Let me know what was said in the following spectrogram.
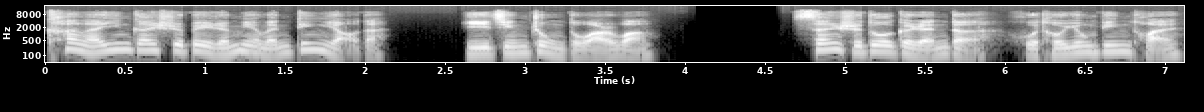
看来应该是被人面纹叮咬的，已经中毒而亡。三十多个人的虎头佣兵团，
